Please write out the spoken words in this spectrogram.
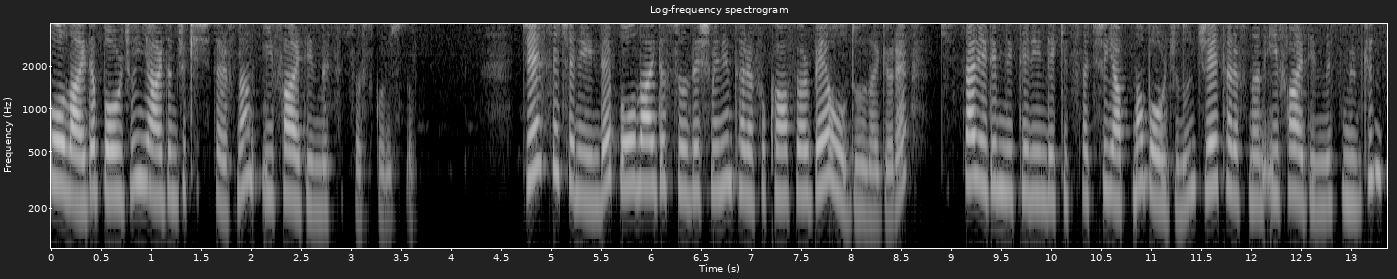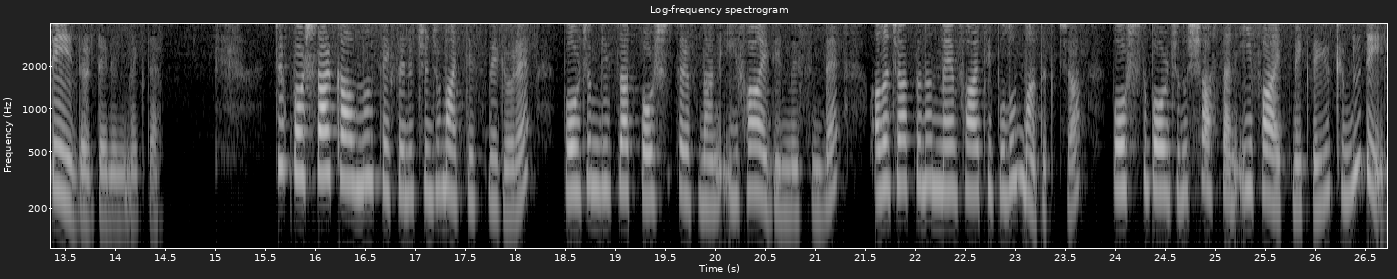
Bu olayda borcun yardımcı kişi tarafından ifa edilmesi söz konusu. C seçeneğinde bu olayda sözleşmenin tarafı kuaför B olduğuna göre kişisel edim niteliğindeki saçı yapma borcunun C tarafından ifa edilmesi mümkün değildir denilmekte. Türk Borçlar Kanunu'nun 83. maddesine göre borcun bizzat borçlu tarafından ifa edilmesinde alacaklının menfaati bulunmadıkça borçlu borcunu şahsen ifa etmekle yükümlü değil.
